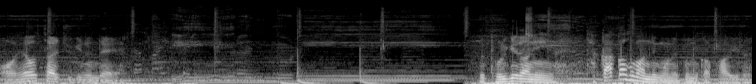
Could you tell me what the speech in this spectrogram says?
어 헤어스타일 죽이는데. 그 돌계단이 다 깎아서 만든 거네 보니까 바위를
